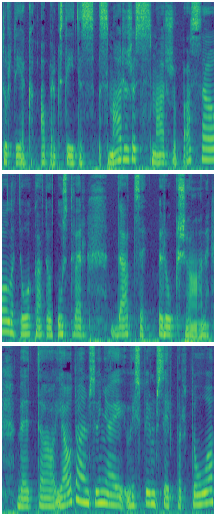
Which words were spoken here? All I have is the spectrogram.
tur tiek aprakstītas smaržas, smaržu pasaule, to, kā to uztver Dace Rukšāne. Bet uh, jautājums viņai vispirms ir par to,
